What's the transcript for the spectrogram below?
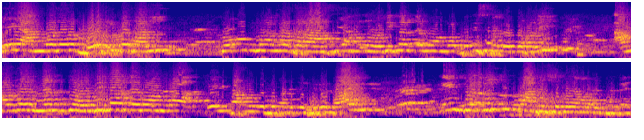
এই আমরা যেন ভোট দিতে পারি তরুণ আমরা যারা আছি আমাদের অধিকার যেন আমরা প্রতিষ্ঠা করতে পারি আমাদের ন্যায্য অধিকার যেন আমরা এই বাংলাদেশের মাটিতে ফিরে পাই এই জন্যই কিন্তু সেখানে আমাদের ঢাকায়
